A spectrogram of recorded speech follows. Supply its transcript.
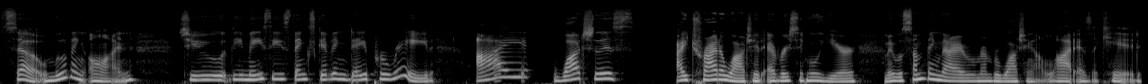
So, moving on to the Macy's Thanksgiving Day Parade. I watch this I try to watch it every single year. It was something that I remember watching a lot as a kid.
